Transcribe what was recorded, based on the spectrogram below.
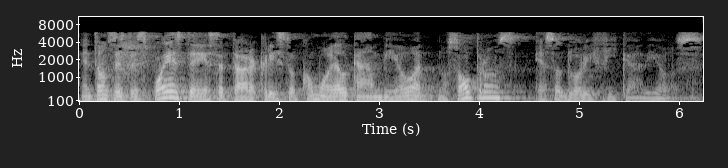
Entonces, después de aceptar a Cristo, cómo Él cambió a nosotros, eso glorifica a Dios.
